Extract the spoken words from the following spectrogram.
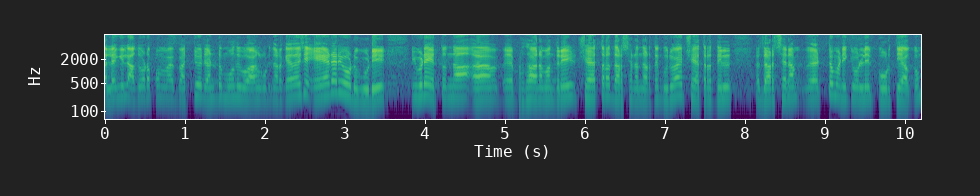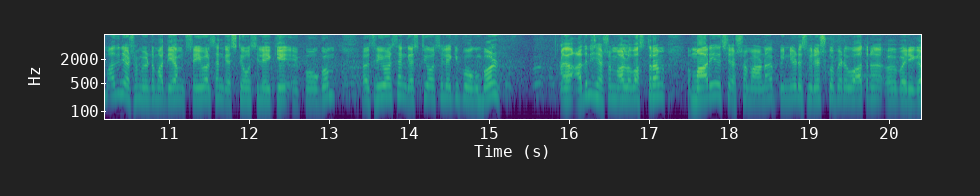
അല്ലെങ്കിൽ അതോടൊപ്പം മറ്റു രണ്ട് മൂന്ന് വിവാഹങ്ങൾ കൂടി നടക്കുക ഏകദേശം ഏഴരയോടുകൂടി ഇവിടെ എത്തുന്ന പ്രധാനമന്ത്രി ക്ഷേത്ര ദർശനം നടത്തും. ഗുരുവായൂർ ക്ഷേത്രത്തിൽ ദർശനം എട്ട് മണിക്കുള്ളിൽ പൂർത്തിയാക്കും. അതിനുശേഷം വീണ്ടും അദ്ദേഹം ശ്രീവത്സം ഗസ്റ്റ് ഹൗസിലേക്ക് പോകും. ശ്രീവത്സം ഗസ്റ്റ് ഹൗസിലേക്ക് പോകുമ്പോൾ അതിനുശേഷം ആൾ വസ്ത്രം മാറിയ ശേഷമാണ് പിന്നീട് സുരേഷ് ഗോപിയുടെ വിവാഹത്തിന് വരിക.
